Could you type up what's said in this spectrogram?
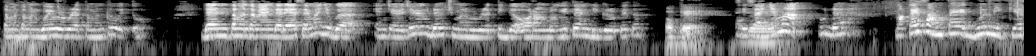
teman-teman gue beberapa teman tuh itu. Dan teman-teman yang dari SMA juga yang cewek-cewek udah cuma beberapa tiga orang doang itu yang di grup itu. oke Sisanya mah udah. Makanya sampai gue mikir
